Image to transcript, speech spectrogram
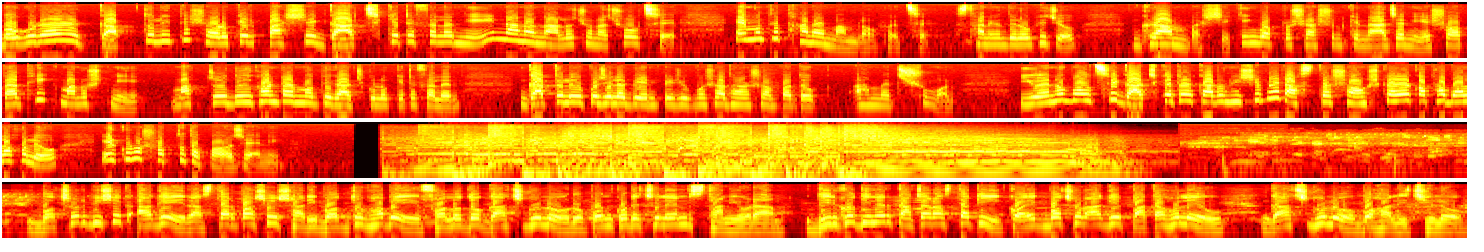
বগুড়ার গাবতলিতে সড়কের পাশে গাছ কেটে ফেলা নিয়েই নানান আলোচনা চলছে। এর মধ্যে থানায় মামলাও হয়েছে। স্থানীয়দের অভিযোগ, গ্রামবাসী কিংবা প্রশাসনকে না জানিয়ে শতাধিক মানুষ নিয়ে মাত্র দুই ঘণ্টার মধ্যে গাছগুলো কেটে ফেলেন গাবতলি উপজেলা বিএনপির যুগ্ম সাধারণ সম্পাদক আহমেদ সুমন। ইউএনও বলছে, গাছ কাটার কারণ হিসেবে রাস্তা সংস্কারের কথা বলা হলেও এর কোনো সত্যতা পাওয়া যায়নি। বছর বিশেক আগে রাস্তার পাশে সারিবদ্ধভাবে ফলদ গাছগুলো রোপণ করেছিলেন স্থানীয়রা। দীর্ঘদিনের কাঁচা রাস্তাটি কয়েক বছর আগে পাকা হলেও গাছগুলো বহালি ছিল।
